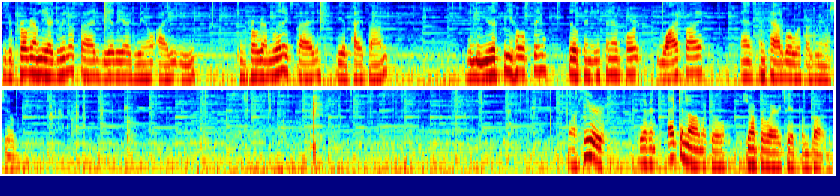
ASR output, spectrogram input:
You can program the Arduino side via the Arduino IDE. You can program Linux side via Python. You can do USB hosting, built-in Ethernet port, Wi-Fi, and it's compatible with Arduino Shields. Now here, we have an economical jumper wire kit from Bud.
